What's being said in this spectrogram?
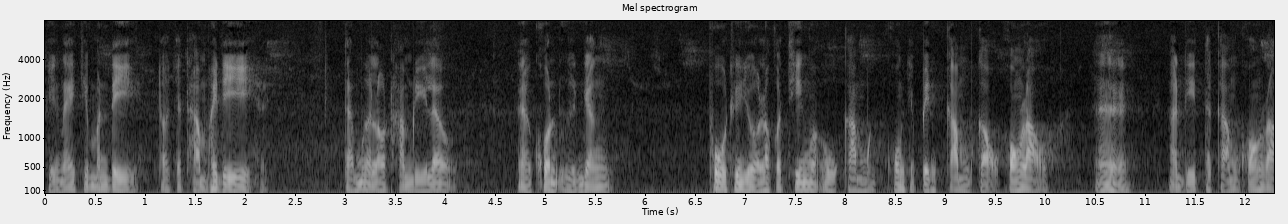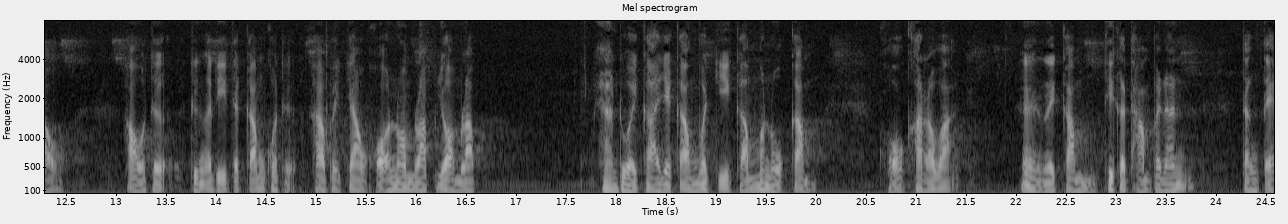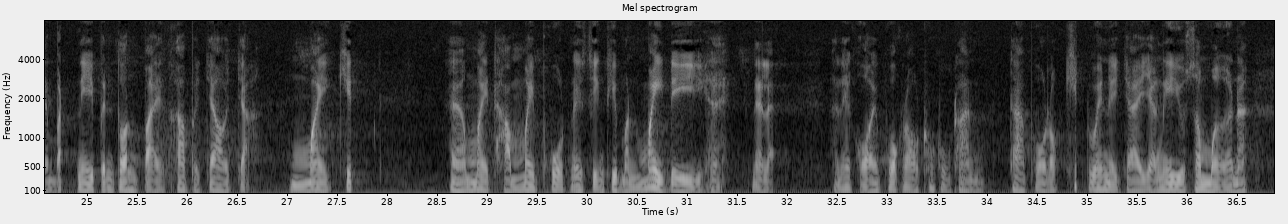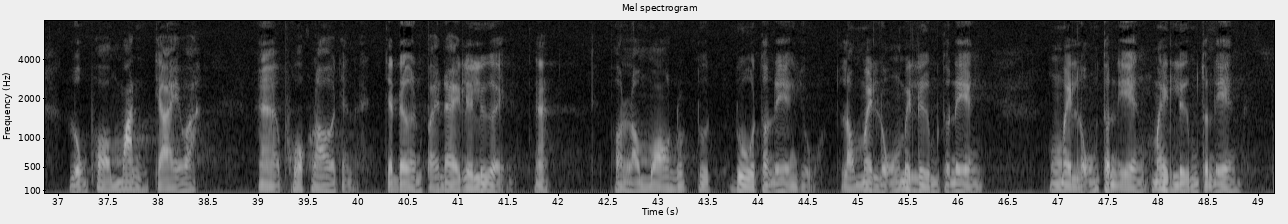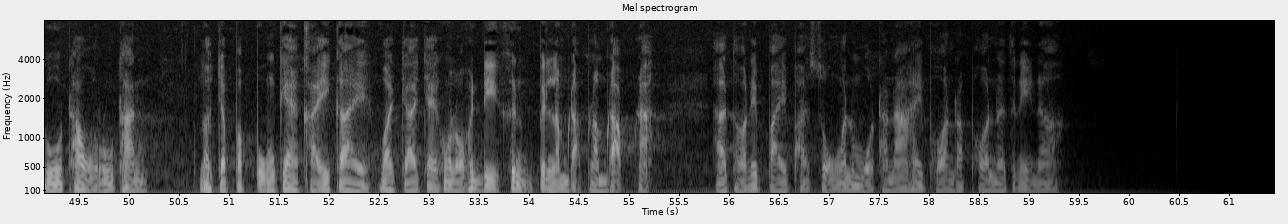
สิ่งไหนที่มันดี เราจะทำให้ดี แต่เมื่อเราทำดีแล้วคนอื่นยังพูดถึงอยู่เราก็ทิ้งว่าโอ้กรรมคงจะเป็นกรรมเก่าของเราอดีตกรรมของเรา เอาเถอะถึงอดีตกรรมก็เถอะข้าพเจ้าขอน้อมรับยอมรับด้วยกายกรรมวจีกรรมมโนกรรม ขอคารวะในกรรมที่กระทำไปนั้น ตั้งแต่บัดนี้เป็นต้นไปข้าพเจ้าจะไม่คิดไม่ทำไม่พูดในสิ่งที่มันไม่ดีนี่แหละ อันนี้ขอให้พวกเราทุกๆท่าน ถ้าพวกเราคิดไว้ในใจอย่างนี้อยู่เสมอนะหลวงพ่อมั่นใจว่าพวกเราจะจะเดินไปได้เรื่อยๆนะเพราะเรามองดดดูตนเองอยู่ เราไม่หลงไม่ลืมตนเอง ไม่หลงตนเอง ไม่ลืมตนเอง รู้เท่ารู้ทัน เราจะปรับปรุงแก้ไขกายวาจาใจของเราให้ดีขึ้น เป็นลำดับลำดับนะต่อนนี้ไปพระสงฆ์อนุโมทนาให้พรรับพรในทนีเนาะ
